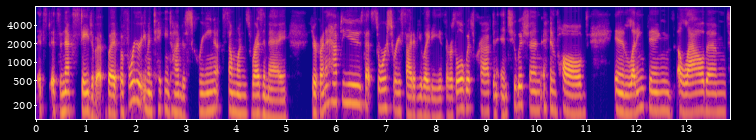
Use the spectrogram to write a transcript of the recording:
it's it's the next stage of it. But before you're even taking time to screen someone's resume, you're going to have to use that sorcery side of you, ladies. There's a little witchcraft and intuition involved in letting things allow them to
